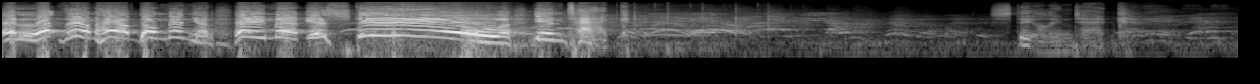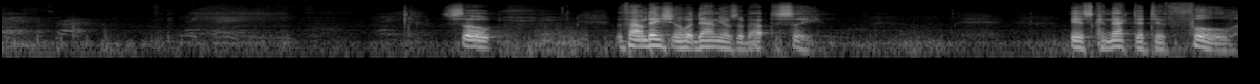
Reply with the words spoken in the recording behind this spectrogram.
and let them have dominion. Amen. Is still intact. Still intact. So, the foundation of what Daniel's about to see is connected to full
